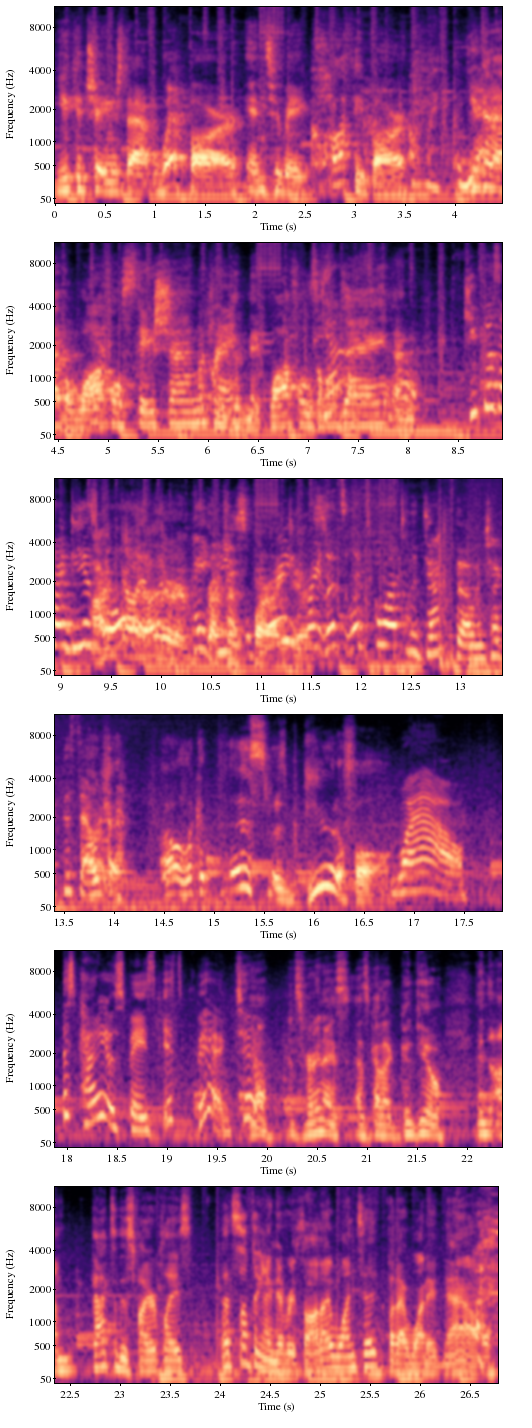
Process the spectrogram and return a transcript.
you could change that wet bar into a coffee bar. Oh my- You yeah, could have a waffle yeah. station where you could make waffles all Yeah, day. yeah. And Keep those ideas I've rolling. got Like, other hey, you breakfast know, bar great, ideas. Great, let's let's go out to the deck though and check this out. okay. Oh, look at this. It was beautiful. Wow. This patio space, it's big too. Yeah, it's very nice. It's got a good view. And I'm back to this fireplace. That's something I never thought I wanted, but I want it now.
